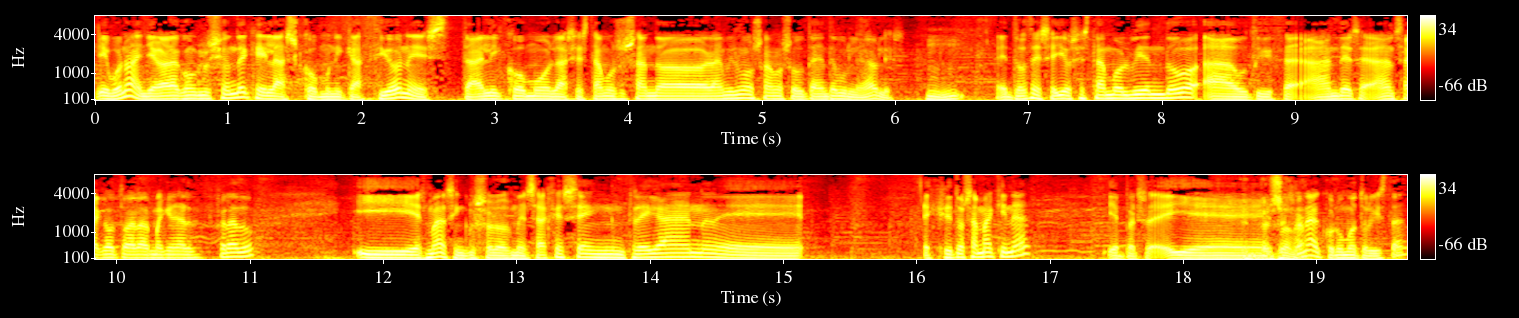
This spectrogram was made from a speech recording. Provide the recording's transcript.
Y bueno, han llegado a la conclusión de que las comunicaciones, tal y como las estamos usando ahora mismo, son absolutamente vulnerables. Entonces ellos están volviendo a utilizar, han, des- han sacado todas las máquinas de cifrado y es más, incluso los mensajes se entregan eh, escritos a máquina y en, perso- y, eh, En persona. persona, con un motorista.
